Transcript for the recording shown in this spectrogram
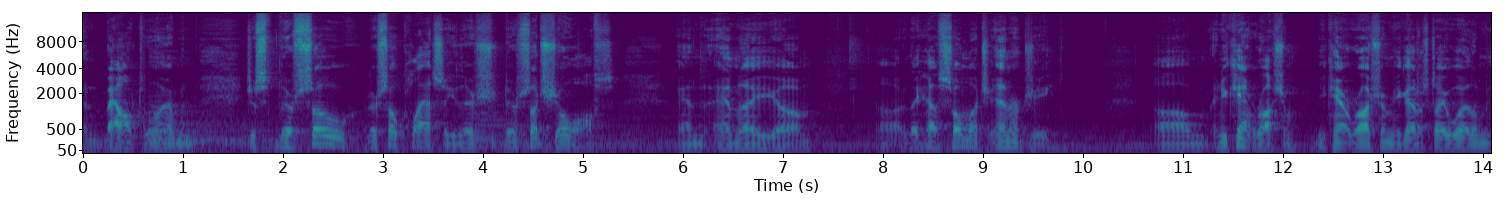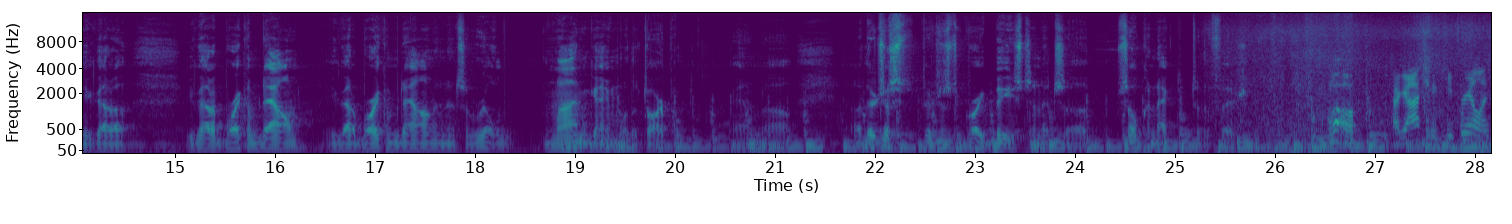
and bow to him, and just they're so they're so classy. They're sh- they're such show-offs, and and they um, uh, they have so much energy um, and you can't rush them. You can't rush them. You got to stay with them. You got to, you got to break them down. You got to break them down, and it's a real mind game with a tarpon. And uh, uh, they're just, they're just a great beast, and it's uh, so connected to the fish. Uh-oh. I got you. Keep reeling.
